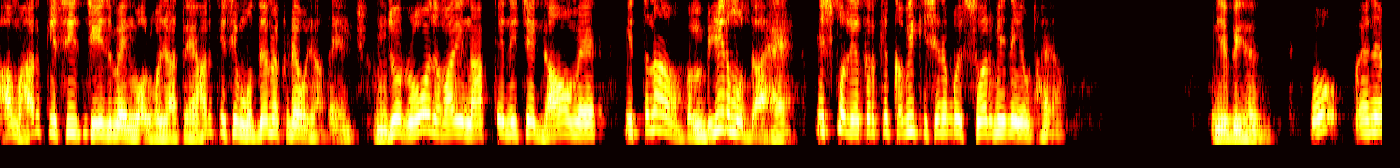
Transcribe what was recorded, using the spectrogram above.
हम हर किसी चीज़ में इन्वॉल्व हो जाते हैं हर किसी मुद्दे में खड़े हो जाते हैं। हम्म। जो रोज हमारी नाक के नीचे गाँव में इतना गंभीर मुद्दा है इसको लेकर के कभी किसी ने कोई स्वर भी नहीं उठाया। ये भी है। तो मैंने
